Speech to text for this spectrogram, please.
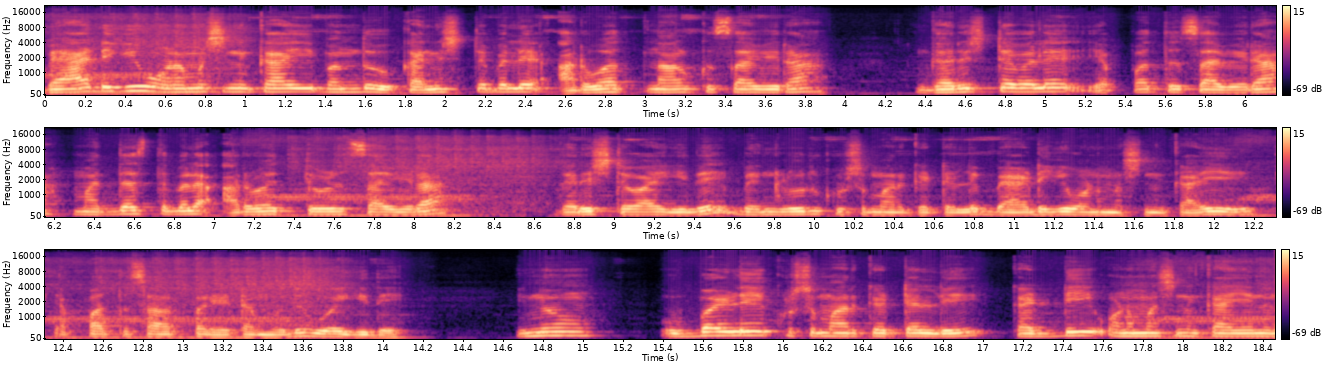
ಬ್ಯಾಡಿಗೆ ಒಣಮೆಣಸಿನಕಾಯಿ ಬಂದು ಕನಿಷ್ಠ ಬೆಲೆ ಅರವತ್ತ್ನಾಲ್ಕು ಸಾವಿರ, ಗರಿಷ್ಠ ಬೆಲೆ ಎಪ್ಪತ್ತು ಸಾವಿರ, ಮಧ್ಯಸ್ಥ ಬೆಲೆ ಅರವತ್ತೇಳು ಸಾವಿರ. ಗರಿಷ್ಠವಾಗಿದೆ. ಬೆಂಗಳೂರು ಕೃಷಿ ಮಾರ್ಕೆಟಲ್ಲಿ ಬ್ಯಾಡಿಗೆ ಒಣಮೆಣಸಿನಕಾಯಿ ಎಪ್ಪತ್ತು ಸಾವಿರ ರೂಪಾಯಿ ರೇಟ್ ಎಂಬುದು ಹೋಗಿದೆ. ಇನ್ನು ಹುಬ್ಬಳ್ಳಿ ಕೃಷಿ ಮಾರ್ಕೆಟಲ್ಲಿ ಕಡ್ಡಿ ಒಣಮೆಣಸಿನಕಾಯಿಯನ್ನು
